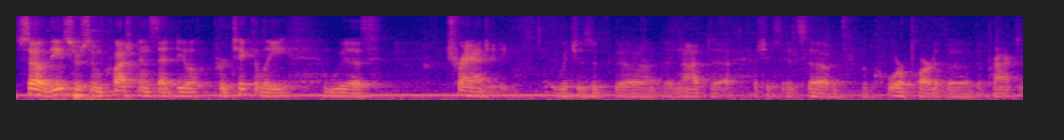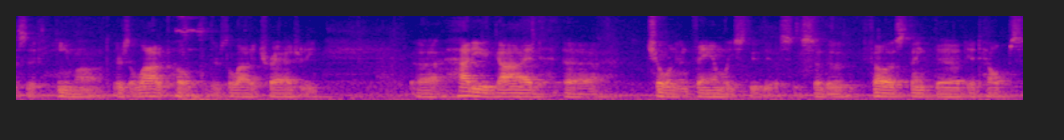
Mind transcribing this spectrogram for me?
So these are some questions that deal particularly with tragedy, which is a, uh, not, uh, it's a, a, core part of the, the practice of HEMONC. There's a lot of hope, there's a lot of tragedy uh, how do you guide uh, children and families through this? So the fellows think that it helps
